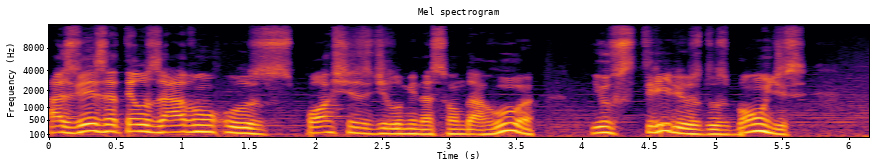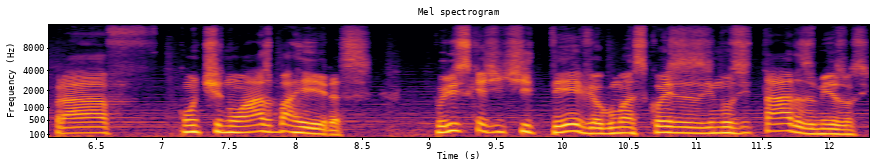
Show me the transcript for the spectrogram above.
Às vezes até usavam os postes de iluminação da rua e os trilhos dos bondes para continuar as barreiras. Por isso que a gente teve algumas coisas inusitadas mesmo, assim,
